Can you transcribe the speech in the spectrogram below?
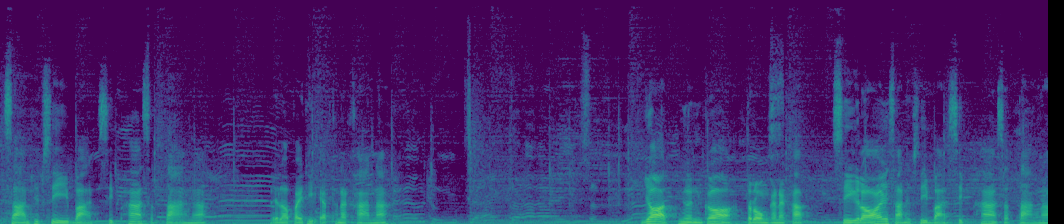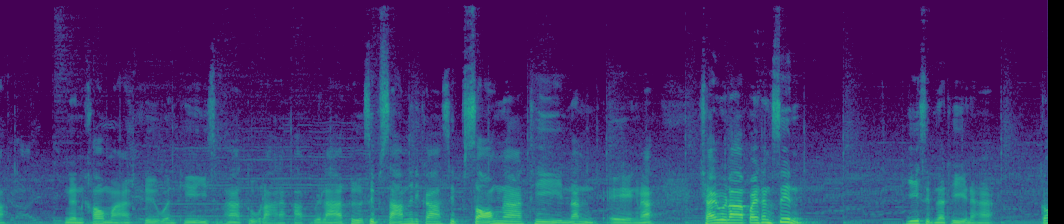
434 บาท 15 สตางค์นะ เดี๋ยวเราไปที่แอปธนาคารนะ ยอดเงินก็ตรงกันนะครับ 434 บาท 15 สตางค์นะ เงินเข้ามาคือวันที่ 25 ตุลานะครับ เวลาคือ 13นาฬิกา12 นาทีนั่นเองนะ ใช้เวลาไปทั้งสิ้น 20 นาทีนะฮะ ก็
